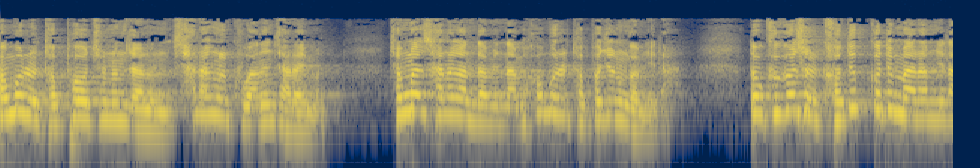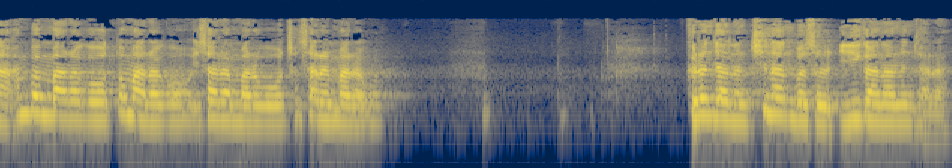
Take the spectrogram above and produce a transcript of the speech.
허물을 덮어주는 자는 사랑을 구하는 자라면 정말 사랑한다면 남의 허물을 덮어주는 겁니다. 또 그것을 거듭거듭 말합니다. 한 번 말하고 또 말하고 이 사람 말하고 저 사람 말하고 그런 자는 친한 것을 이간하는 자라.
